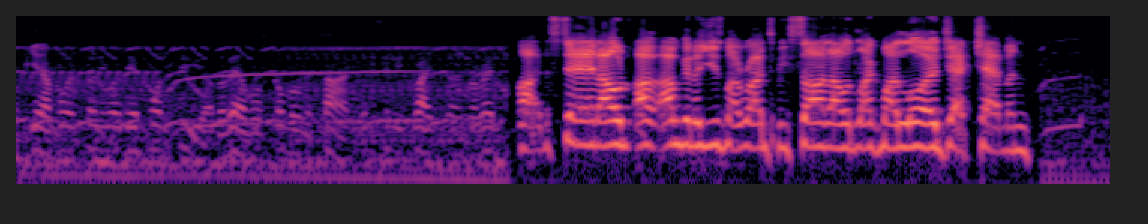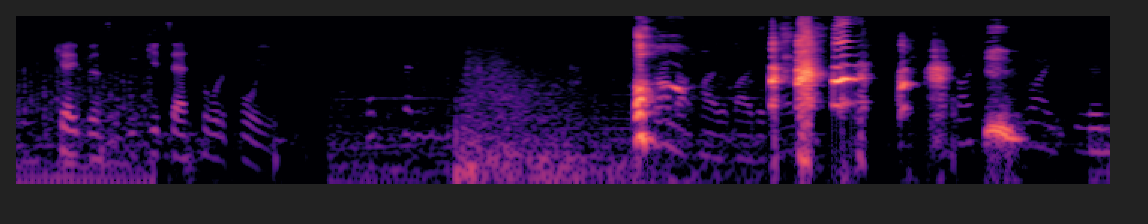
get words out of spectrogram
If you get an appointed attorney, will be appointed to you. I'm available at some moment in time. You understand these rights as already? I understand. I would, I, I'm gonna use my right to be silent. I would like my lawyer, Jack Chapman. Okay, mister, we get that sorted for you. Oh, I'm not pilot, by the way. Fucking Christ, dude.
